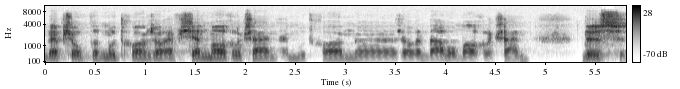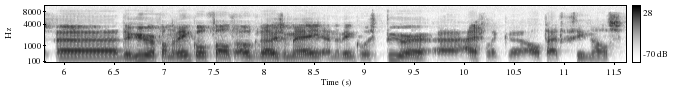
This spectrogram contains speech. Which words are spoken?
webshop dat moet gewoon zo efficiënt mogelijk zijn en moet gewoon zo rendabel mogelijk zijn. Dus de huur van de winkel valt ook reuze mee. En de winkel is puur eigenlijk altijd gezien als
